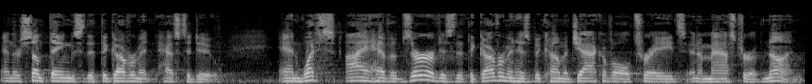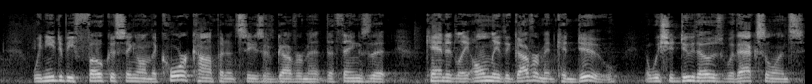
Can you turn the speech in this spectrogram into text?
and there's some things that the government has to do. And what I have observed is that the government has become a jack of all trades and a master of none. We need to be focusing on the core competencies of government, the things that, candidly, only the government can do, and we should do those with excellence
